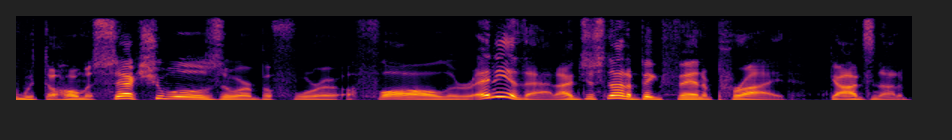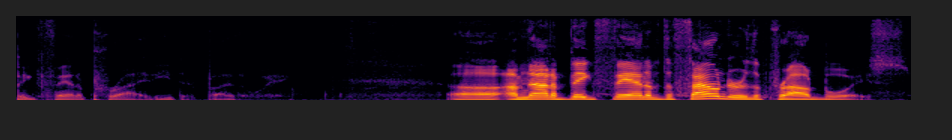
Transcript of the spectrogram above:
with the homosexuals or before a fall or any of that. I'm just not a big fan of pride. God's not a big fan of pride either. Uh, I'm not a big fan of the founder of the Proud Boys,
